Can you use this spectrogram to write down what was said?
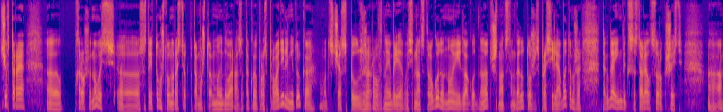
Еще вторая э, хорошая новость э, состоит в том, что он растет, потому что мы два раза такой опрос проводили, не только вот сейчас пыл с жару в ноябре 2018 года, но и два года назад, в 2016 году, тоже спросили об этом же. Тогда индекс составлял 46 а,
